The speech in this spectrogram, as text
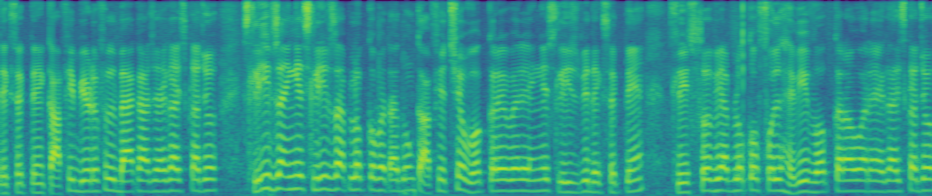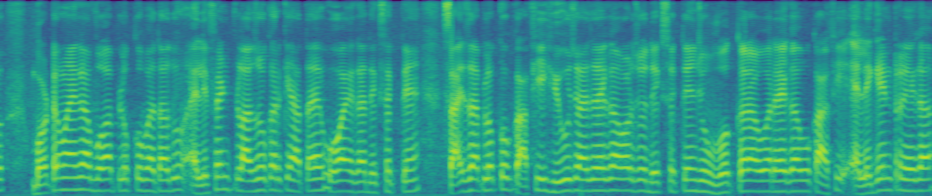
देख सकते हैं, काफ़ी ब्यूटीफुल बैक आ जाएगा। इसका जो स्लीव्स आएँगे स्लीव्स आप लोग को बता दूँ, काफ़ी अच्छे वर्क करे हुए रहेंगे। स्लीव्स भी देख सकते हैं स्लीव्स पर भी आप लोग को फुल हैवी वर्क करा हुआ रहेगा। इसका जो बॉटम आएगा, वो आप लोग को बता दूँ एलिफेंट प्लाजो करके आता है, वो आएगा, देख सकते हैं। साइज़ आप लोग को काफ़ी ह्यूज आ जाएगा और जो देख सकते हैं, जो वर्क करा हुआ रहेगा, वो काफ़ी एलिगेंट रहेगा।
